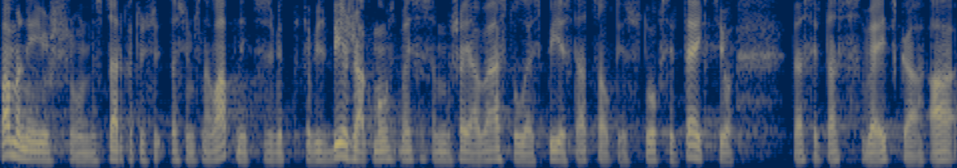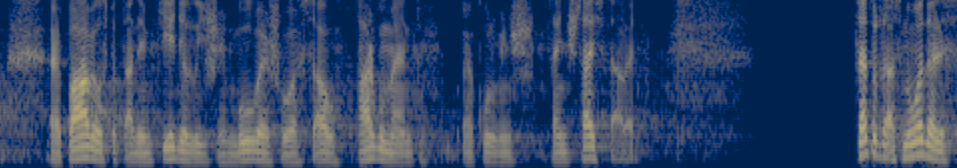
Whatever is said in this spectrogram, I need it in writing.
pamanījuši, un es ceru, ka tas jums nav apnicis, bet visbiežāk mums, mēs esam šajā vēstulē spiest atsaukties uz to, kas ir teikts. Tas ir tas veids, kā Pāvils par tādiem ķieģelīšiem būvē šo savu argumentu, kuru viņš cenšas aizstāvēt. 4. nodaļas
